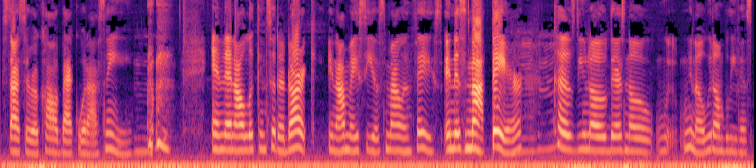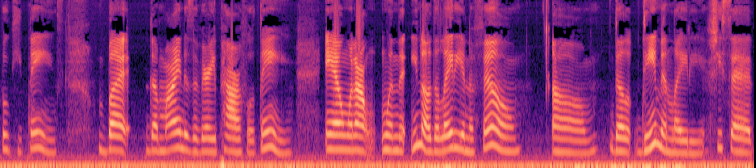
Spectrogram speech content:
starts to recall back what I seen. Mm-hmm. and then I'll look into the dark and I may see a smiling face and it's not there mm-hmm. because you know there's no you know we don't believe in spooky things but the mind is a very powerful thing and when I when the you know the lady in the film um the demon lady she said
